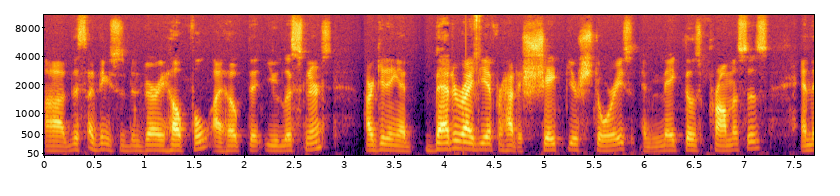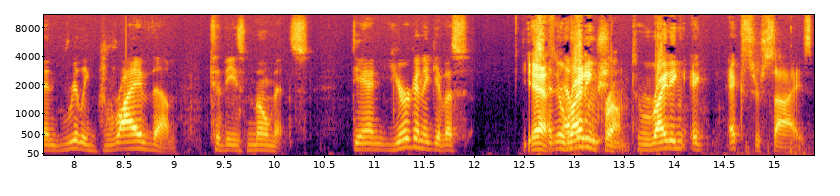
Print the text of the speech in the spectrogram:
Uh, this I think this has been very helpful. I hope that you listeners are getting a better idea for how to shape your stories and make those promises, and then really drive them to these moments. Dan, you're going to give us yes a writing prompt, writing e- exercise.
